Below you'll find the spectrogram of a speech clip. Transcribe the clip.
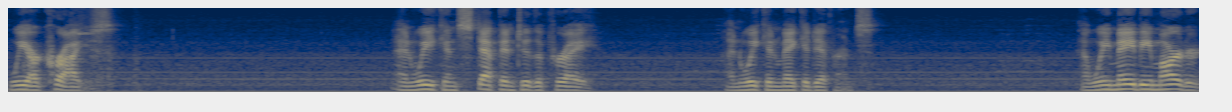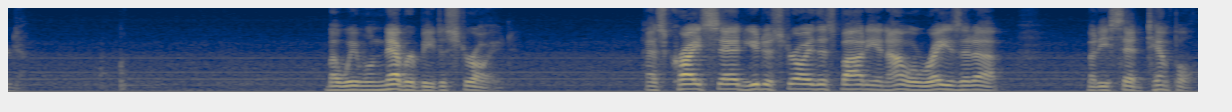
we are Christ and we can step into the fray and we can make a difference. And we may be martyred, but we will never be destroyed. As Christ said, You destroy this body and I will raise it up. But he said, Temple.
